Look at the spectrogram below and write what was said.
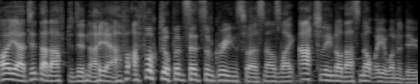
Oh, yeah, I did that after, didn't I? Yeah, I fucked up and sent some greens first. And I was like, actually, no, that's not what you want to do.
